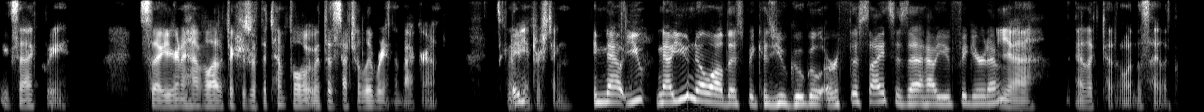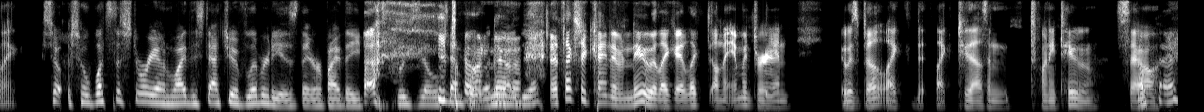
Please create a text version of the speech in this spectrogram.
exactly. So you're gonna have a lot of pictures with the temple with the Statue of Liberty in the background. It's gonna be interesting. And now you now you know all this because you Google Earth the sites. Is that how you figure it out? Yeah, I looked at what the site looked like. So so what's the story on why the Statue of Liberty is there by the Brazil temple? Any know. idea? It's actually kind of new. Like I looked on the imagery and it was built like like 2022. So Okay.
